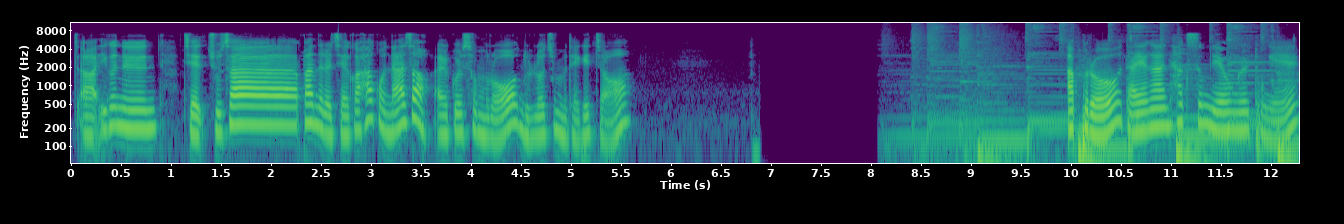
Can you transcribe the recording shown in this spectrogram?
자, 이거는 제 주사 바늘을 제거하고 나서 알콜 솜으로 눌러주면 되겠죠. 앞으로 다양한 학습 내용을 통해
